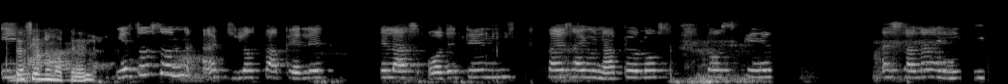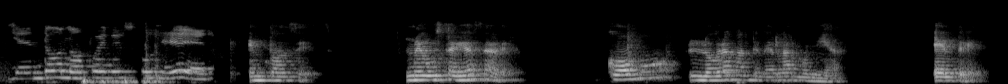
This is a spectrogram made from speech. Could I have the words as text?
Está haciendo un hotel. Y estos son aquí los papeles de las órdenes para desayunar, pero los, los que están ahí viendo no pueden escoger. Entonces, me gustaría saber cómo logra mantener la armonía entre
